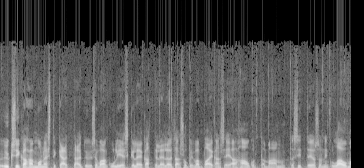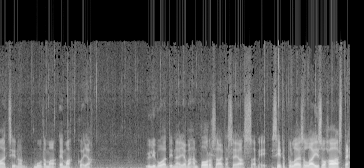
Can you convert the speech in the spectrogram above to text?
yksikahan monesti käyttäytyy, se vaan kuljeskelee, kattelee, löytää sopivan paikan se ja haukuttamaan. Mutta sitten jos on niin kuin lauma, että siinä on muutama emakko ja ylivuotinen ja vähän porsaita seassa, niin siitä tulee sellainen iso haaste.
